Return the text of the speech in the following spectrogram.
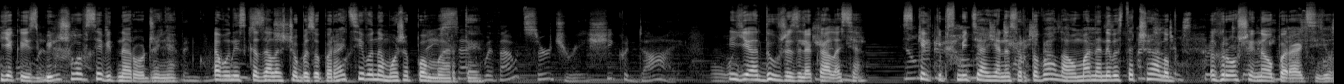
який збільшувався від народження. А вони сказали, що без операції вона може померти. Я дуже злякалася. Скільки б сміття я не сортувала, у мене не вистачало б грошей на операцію.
